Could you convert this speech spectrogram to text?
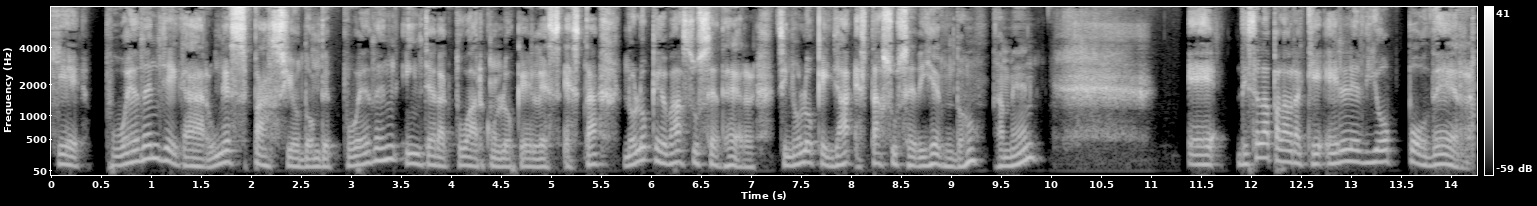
que pueden llegar a un espacio donde pueden interactuar con lo que les está, no lo que va a suceder, sino lo que ya está sucediendo. Amén. Eh, dice la palabra que Él le dio poder,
